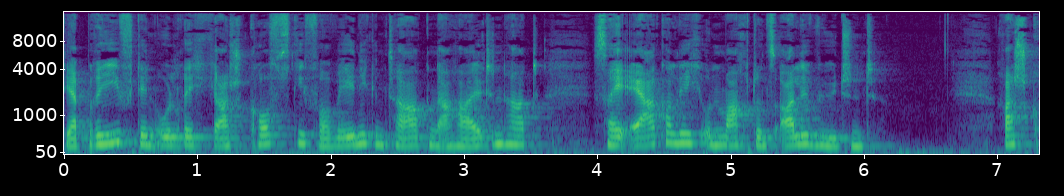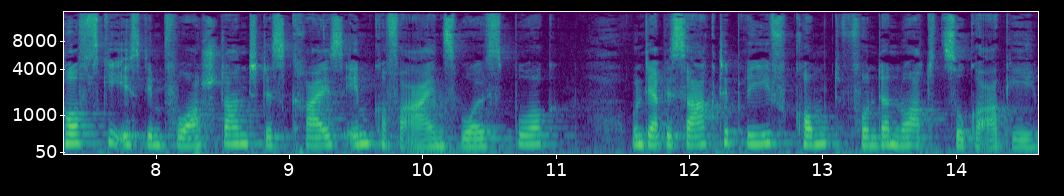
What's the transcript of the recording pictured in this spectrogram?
Der Brief, den Ulrich Jaschkowski vor wenigen Tagen erhalten hat, sei ärgerlich und macht uns alle wütend. Raschkowski ist im Vorstand des Kreis Imkervereins Wolfsburg und der besagte Brief kommt von der Nordzucker AG.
